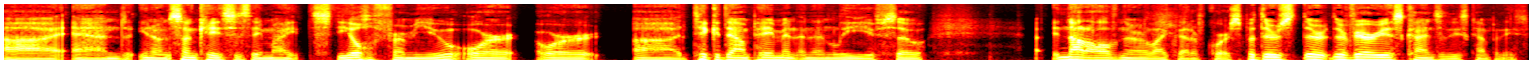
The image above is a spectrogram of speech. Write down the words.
uh, and you know in some cases they might steal from you or or uh, take a down payment and then leave. So not all of them are like that, of course, but there's there there are various kinds of these companies.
